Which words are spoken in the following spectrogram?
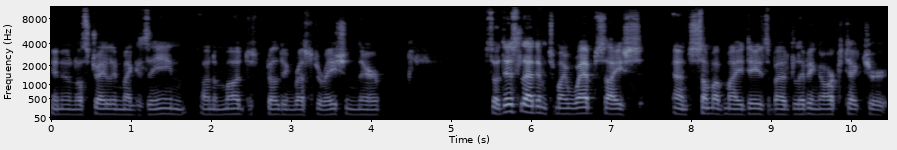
in an Australian magazine on a mud building restoration there. So this led him to my website and some of my ideas about living architecture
